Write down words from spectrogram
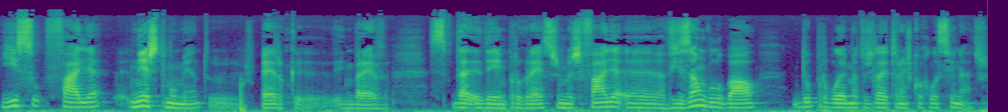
E isso falha neste momento, espero que em breve se deem progressos, mas falha a visão global do problema dos eletrões correlacionados.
